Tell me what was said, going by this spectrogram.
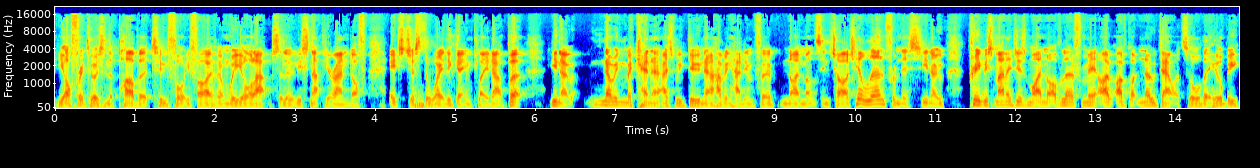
You offer it to us in the pub at two forty five, and we all absolutely snap your hand off. It's just the way the game played out. But you know, knowing McKenna as we do now, having had him for nine months in charge, he'll learn from this. You know, previous managers might not have learned from it. I've, I've got no doubt at all that he'll be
